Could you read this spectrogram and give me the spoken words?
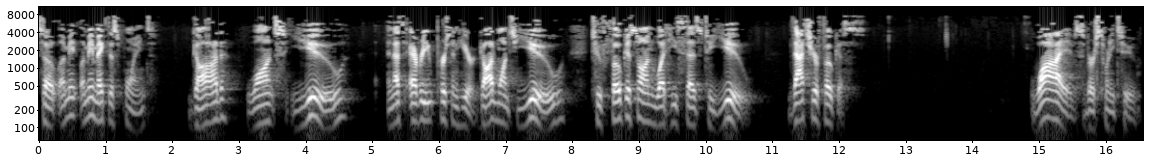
So let me, let me make this point. God wants you, and that's every person here. God wants you to focus on what he says to you. That's your focus. Wives, verse 22.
